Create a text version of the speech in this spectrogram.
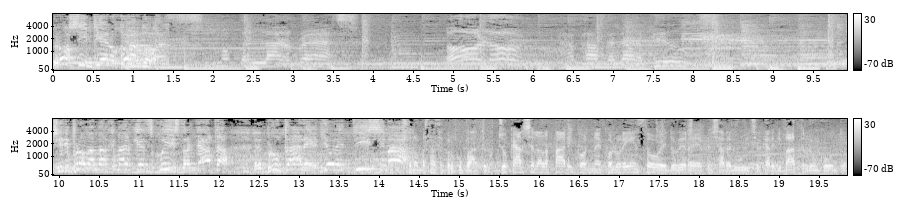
Rossi in pieno cordo. Oh Lord, I popped a lot of pills. Ci riprova Mark Marquez qui, straccata, eh, brutale, violentissima. Sono abbastanza preoccupato. Giocarsela alla pari con, con Lorenzo e dover pensare a lui, cercare di batterlo è un conto.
